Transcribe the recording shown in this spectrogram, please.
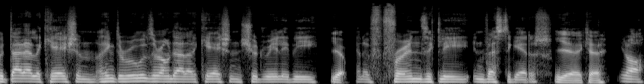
But that allocation, I think the rules around that allocation should really be Yep. kind of forensically investigated. Yeah, okay. You know,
